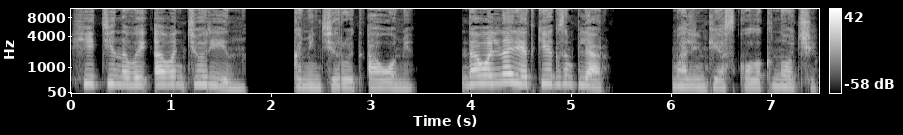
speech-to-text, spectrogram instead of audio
«Хитиновый авантюрин», — комментирует Аоми. Довольно редкий экземпляр. Маленький осколок ночи,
